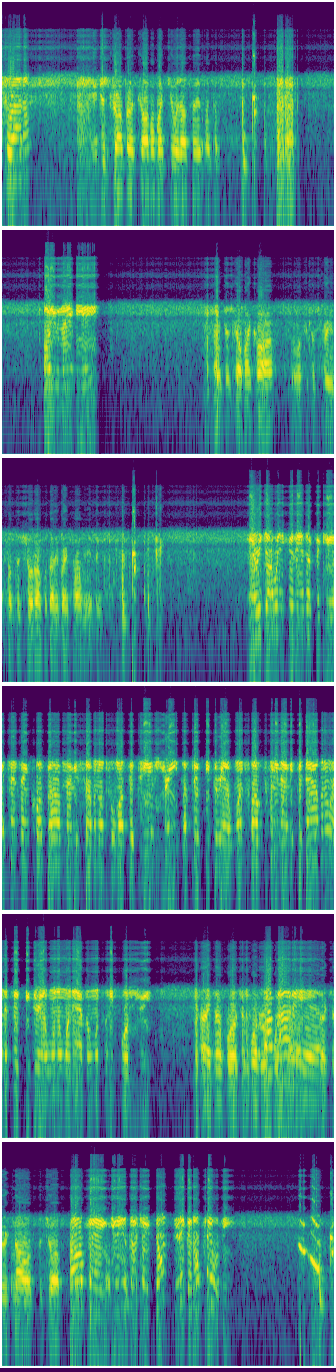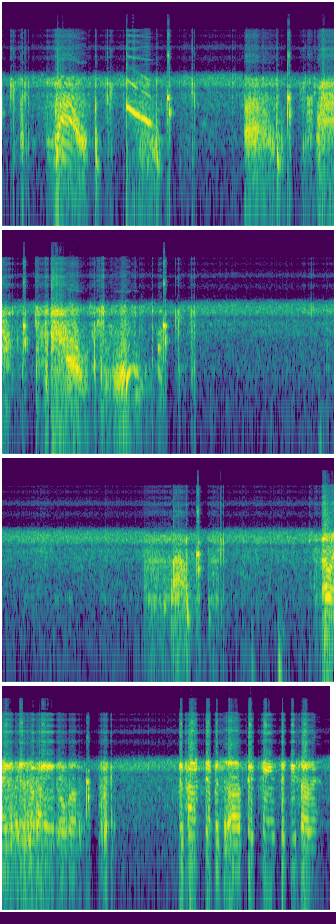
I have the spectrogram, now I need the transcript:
Two Adam. You just drop a drop on my queue without saying something? Are you 98? I just got my car. I looked at the screen, something showed up without anybody telling me anything. Every job when you could end up the care. 1010 Corporate Hub, 9702 115th Street, a 53 at 112 20 95th Avenue, and a 53 at 101 Avenue, 124th Street. Alright, ten four. Just wondering Fuck when uh, here. sector acknowledged the job. Okay, you just got your... Don't, All right, okay, over. The time step is uh, 1557.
